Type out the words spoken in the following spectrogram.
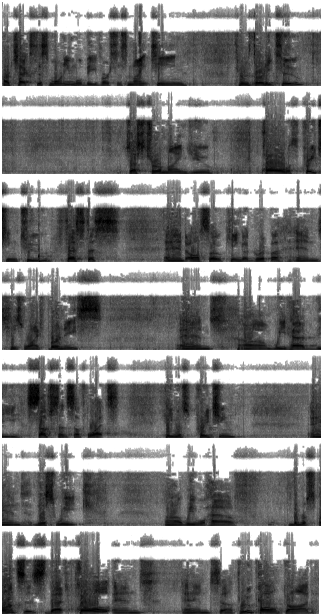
Our text this morning will be verses 19 through 32. Just to remind you, Paul was preaching to Festus and also King Agrippa and his wife Bernice. And um, we had the substance of what he was preaching. And this week uh, we will have the responses that Paul and and uh, through Paul God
